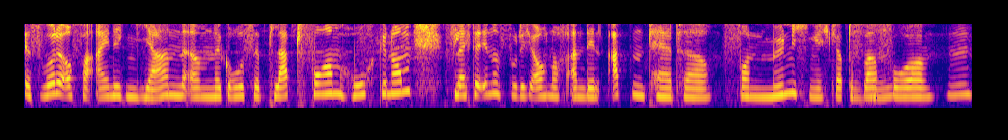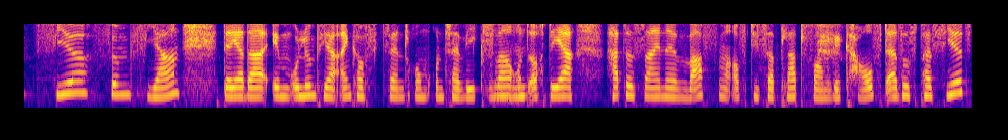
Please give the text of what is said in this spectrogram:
Es wurde auch vor einigen Jahren ähm, eine große Plattform hochgenommen. Vielleicht erinnerst du dich auch noch an den Attentäter von München. Ich glaube, das mhm. war vor hm, vier, fünf Jahren, der ja da im Olympia-Einkaufszentrum unterwegs war. Mhm. Und auch der hatte seine Waffen auf dieser Plattform gekauft. Also es passiert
